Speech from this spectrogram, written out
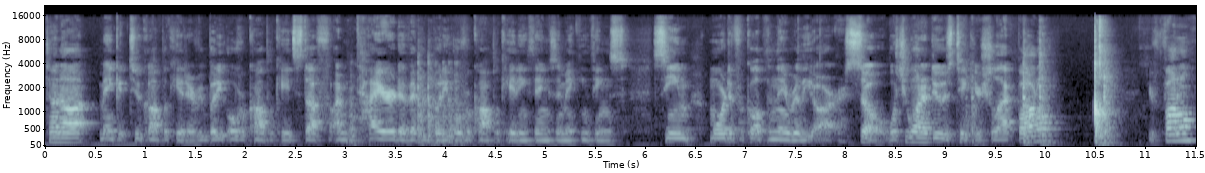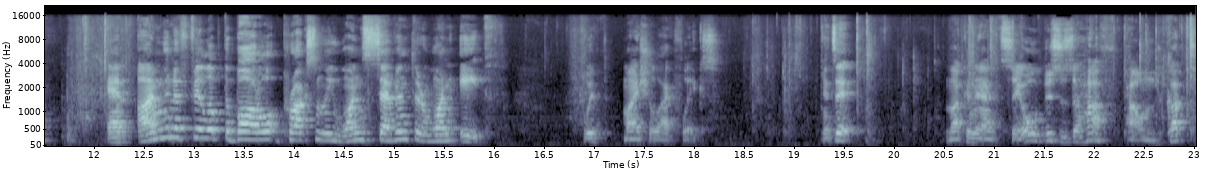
to not make it too complicated. Everybody overcomplicates stuff. I'm tired of everybody overcomplicating things and making things seem more difficult than they really are. So what you want to do is take your shellac bottle, your funnel, and I'm gonna fill up the bottle approximately one seventh or one eighth with my shellac flakes. That's it. I'm not gonna say, oh, this is a half pound cut.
